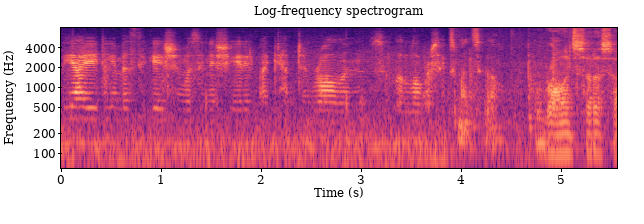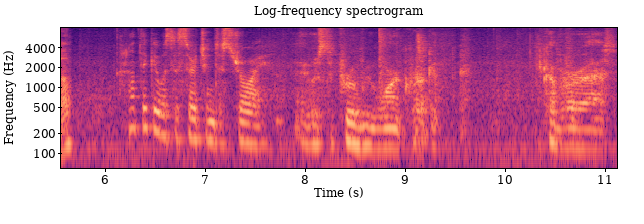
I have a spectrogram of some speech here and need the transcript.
The IAD investigation was initiated by Captain Rawlings a little over six months ago. Rawlings set us up? I don't think it was a search and destroy. It was to prove we weren't crooked. Cover her ass.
